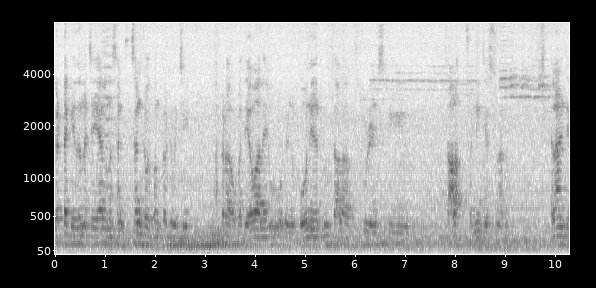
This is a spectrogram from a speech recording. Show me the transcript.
గడ్డకి ఏదైనా చేయాలన్న సంకల్పంతో వచ్చి అక్కడ ఒక దేవాలయం రెండు కోనేర్లు చాలా స్టూడెంట్స్కి చాలా ఫండింగ్ చేస్తున్నారు. ఎలాంటి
